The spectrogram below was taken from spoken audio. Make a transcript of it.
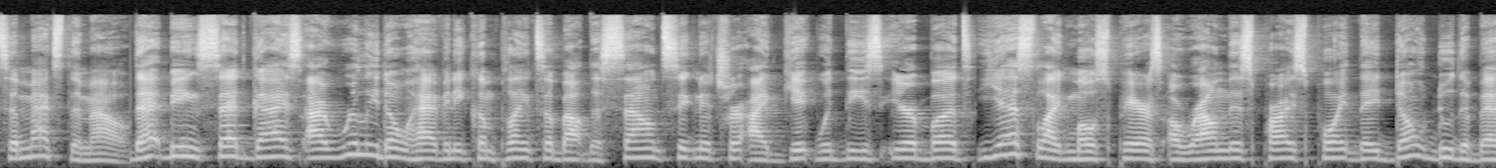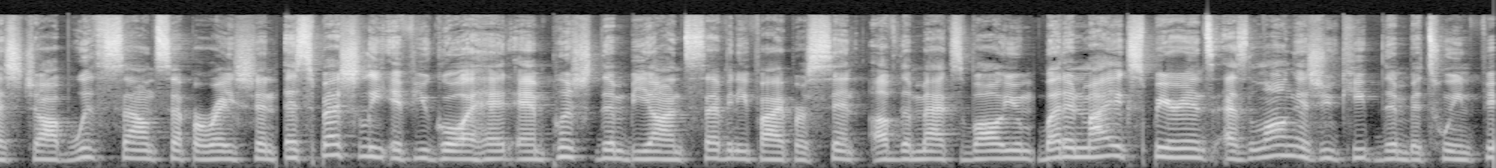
to max them out. That being said guys, I really don't have any complaints about the sound signature I get with these earbuds. Yes, like most pairs around this price point, they don't do the best job with sound separation, especially if you go ahead and push them beyond 75% of the max volume. But in my experience, as long as you keep them between 50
